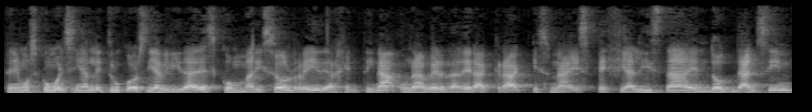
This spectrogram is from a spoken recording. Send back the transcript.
tenemos cómo enseñarle trucos y habilidades con Marisol Rey de Argentina, una verdadera crack, es una especialista en dog dancing,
